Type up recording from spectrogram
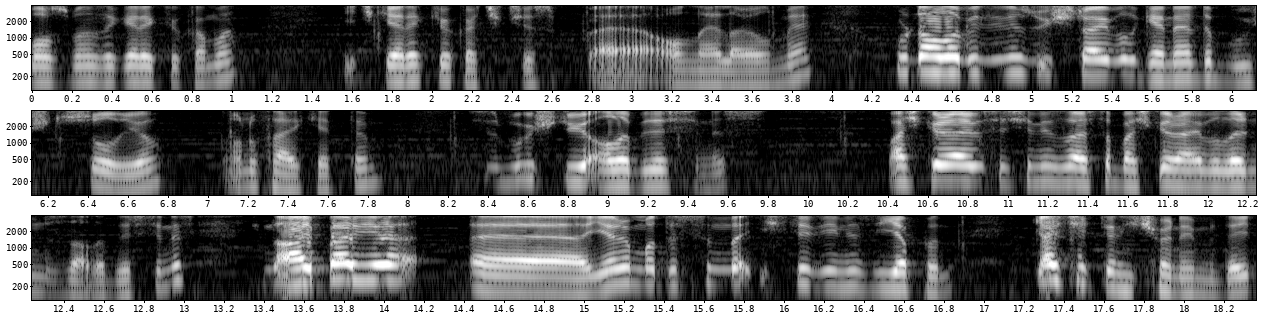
bozmanıza gerek yok ama hiç gerek yok açıkçası e, onunla alay olmaya. Burada alabildiğiniz 3 rival genelde bu üçlüsü oluyor. Onu fark ettim. Siz bu üçlüyü alabilirsiniz. Başka rival seçeneğiniz varsa başka rivallarınızı da alabilirsiniz. Şimdi Iberia e, Yarımadası'nda istediğinizi yapın. Gerçekten hiç önemli değil.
